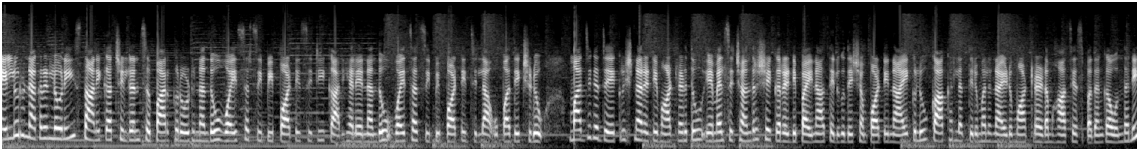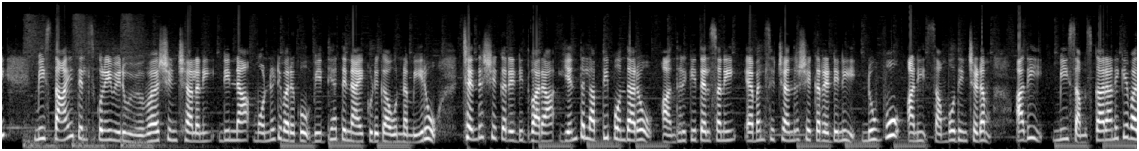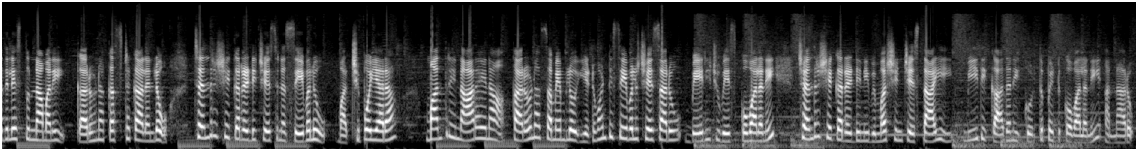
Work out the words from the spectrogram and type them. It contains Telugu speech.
నెల్లూరు నగరంలోని స్థానిక చిల్డ్రన్స్ పార్క్ రోడ్డు నందు వైఎస్ఆర్సీపీ పార్టీ సిటీ కార్యాలయం నందు వైఎస్ఆర్సీపీ పార్టీ జిల్లా ఉపాధ్యక్షుడు మజ్జిగ జయకృష్ణారెడ్డి మాట్లాడుతూ ఎమ్మెల్సీ చంద్రశేఖర్ రెడ్డి పైన తెలుగుదేశం పార్టీ నాయకులు కాకర్ల తిరుమల నాయుడు మాట్లాడడం హాస్యాస్పదంగా ఉందని మీ స్థాయి తెలుసుకుని మీరు విమర్శించాలని నిన్న మొన్నటి వరకు విద్యార్థి నాయకుడిగా ఉన్న మీరు చంద్రశేఖర్ రెడ్డి ద్వారా ఎంత లబ్ధి పొందారో అందరికీ తెలుసని ఎమ్మెల్సీ చంద్రశేఖర్ రెడ్డిని నువ్వు అని సంబోధించడం అది మీ సంస్కారం సంస్కారానికి వదిలేస్తున్నామని కరోనా కష్టకాలంలో చంద్రశేఖర్ రెడ్డి చేసిన సేవలు మర్చిపోయారా? మంత్రి నారాయణ కరోనా సమయంలో ఎటువంటి సేవలు చేశారు? బేరీజు వేసుకోవాలని చంద్రశేఖర్ రెడ్డిని విమర్శించే స్థాయి మీది కాదని గుర్తుపెట్టుకోవాలని అన్నారు.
